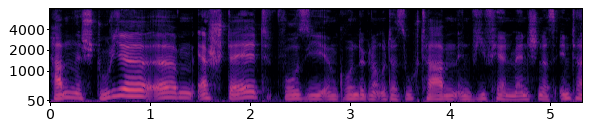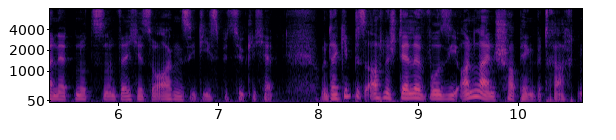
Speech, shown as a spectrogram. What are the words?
haben eine Studie ähm, erstellt, wo sie im Grunde genommen untersucht haben, inwiefern Menschen das Internet nutzen und welche Sorgen sie diesbezüglich hätten. Und da gibt es auch eine Stelle, wo sie Online-Shopping betrachten.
